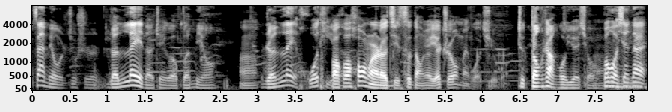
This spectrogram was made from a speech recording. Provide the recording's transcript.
再没有就是人类的这个文明，嗯，人类活体，包括后面的几次登月也只有美国去过。就登上过月球，嗯包括现在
